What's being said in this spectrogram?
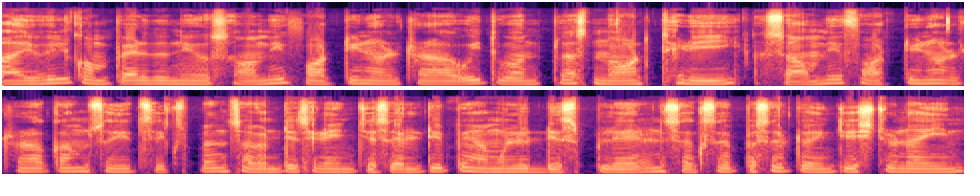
I will compare the new Xiaomi 14 Ultra with OnePlus Nord 3. Xiaomi 14 Ultra comes with 6.73 inches LTP AMOLED display and success percent 20 to 9.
